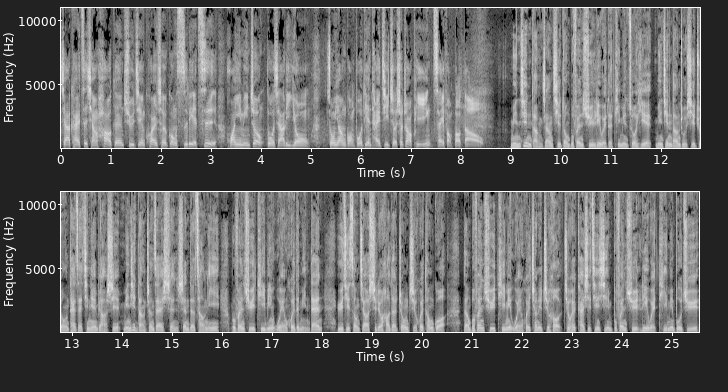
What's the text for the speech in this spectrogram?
加开自强号跟区间快车共司列次，欢迎民众多加利用。中央广播电台记者肖兆平采访报道。民进党将启动不分区立委的提名作业。民进党主席朱荣泰在今天表示，民进党正在审慎的草拟不分区提名委员会的名单，预计送交十六号的中指会通过。等不分区提名委员会成立之后，就会开始进行不分区立委提名布局，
